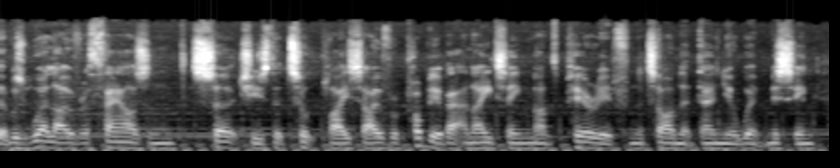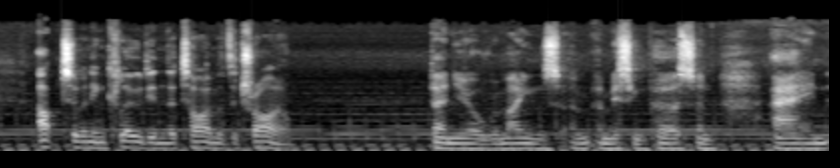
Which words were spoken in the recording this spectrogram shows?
There was well over a thousand searches that took place over probably about an 18 month period from the time that Danielle went missing up to and including the time of the trial. Danielle remains a, a missing person, and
